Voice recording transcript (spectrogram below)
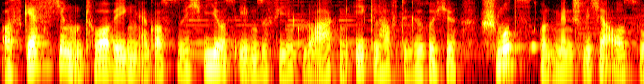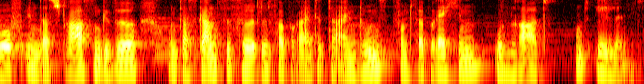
Aus Gässchen und Torwegen ergossen sich wie aus ebenso vielen Kloaken ekelhafte Gerüche, Schmutz und menschlicher Auswurf in das Straßengewirr und das ganze Viertel verbreitete einen Dunst von Verbrechen, Unrat und Elend.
